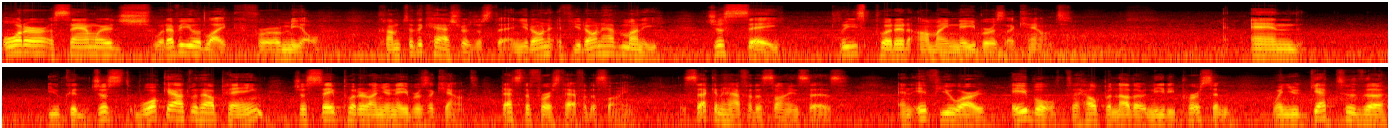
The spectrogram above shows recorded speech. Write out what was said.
order a sandwich, whatever you would like for a meal come to the cash register and you don't if you don't have money just say please put it on my neighbor's account. And you could just walk out without paying just say put it on your neighbor's account. That's the first half of the sign. The second half of the sign says and if you are able to help another needy person when you get to the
